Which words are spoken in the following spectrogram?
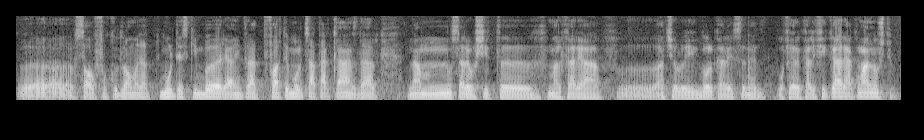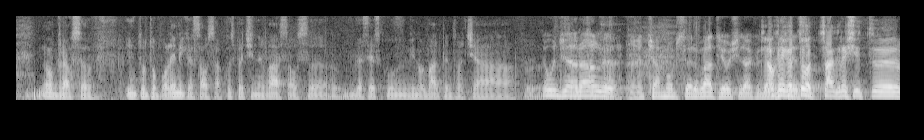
Uh, S-au făcut la un moment dat multe schimbări, au intrat foarte mulți atacanți, dar n-am, nu s-a reușit uh, marcarea uh, acelui gol care să ne oferă calificare. Acum nu știu, nu vreau să intru într-o polemică sau să acuz pe cineva sau să găsesc un vinovat pentru acea uh, Nu, în general, calificare. ce am observat eu și dacă Eu cred că greșesc, tot s-a greșit uh,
